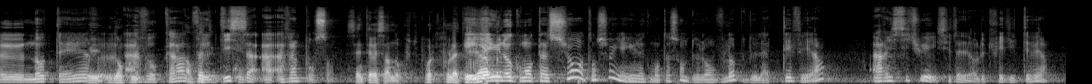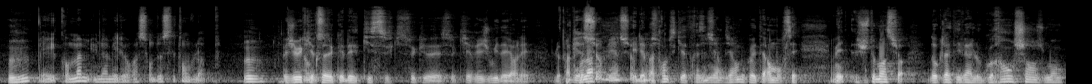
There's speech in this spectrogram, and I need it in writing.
euh, notaires, avocats, de 10 à, 20%. C'est intéressant. Donc pour, pour la TVA, Et il y a une augmentation, attention, il y a une augmentation de l'enveloppe de la TVA à restituer, c'est-à-dire le crédit de TVA. Mhm. Il y a eu quand même une amélioration de cette enveloppe. Mhm. J'ai vu que ce, qui, réjouit d'ailleurs le patronat bien sûr, bien sûr, et les patrons, parce qu'il y a 13 milliards d'euros qui ont été remboursés. Mais justement, sur donc la TVA, le grand changement,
